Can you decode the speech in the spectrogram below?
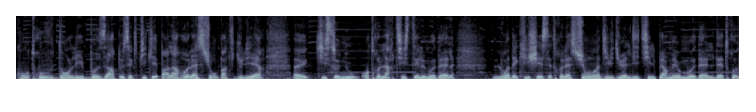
qu'on trouve dans les beaux-arts peut s'expliquer par la relation particulière euh, qui se noue entre l'artiste et le modèle. Loin des clichés, cette relation individuelle, dit-il, permet au modèle d'être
